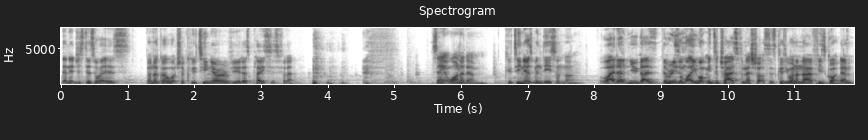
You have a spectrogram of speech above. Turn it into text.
then it just is what it is. Gonna go watch a Coutinho review. There's places for that. this ain't one of them. Coutinho's been decent though. Why don't you guys, the reason why you want me to try his finesse shots is because you want to know if he's got them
